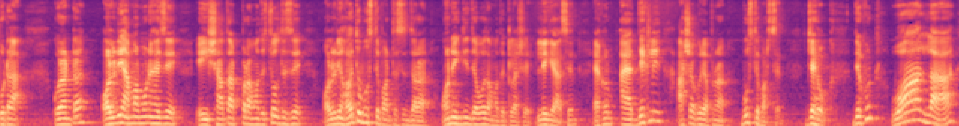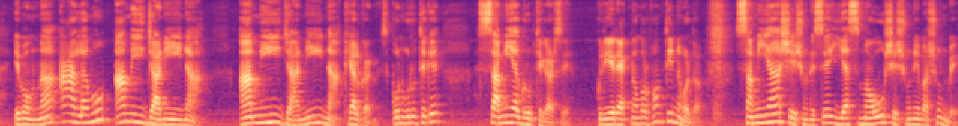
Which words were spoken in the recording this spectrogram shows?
গোটা কোরআনটা। অলরেডি আমার মনে হয় যে এই সাত, আট পার আমাদের চলতেছে। অলরেডি হয়তো বুঝতে পারতেছেন যারা অনেক দিন যাবৎ আমাদের ক্লাসে লেগে আছেন। এখন আয়াত দেখলেই আশা করি আপনারা বুঝতে পারছেন। যাই হোক, দেখুন ওয়ালা এবং না আলামু, আমি জানি না। আমি জানি না, খেয়াল করেন, কোন গ্রুপ থেকে? সামিয়া গ্রুপ থেকে আসছে। কুরিয়ার এক নম্বর ফর্ম, তিন নম্বর দল। সামিয়া সে শুনেছে, ইয়াসমাউ সে শুনে বা শুনবে।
